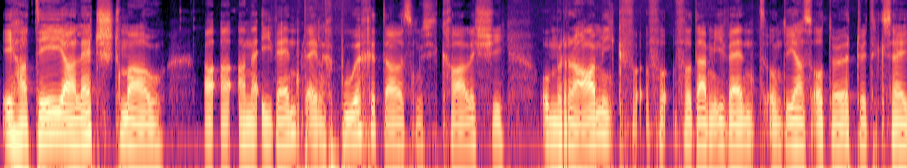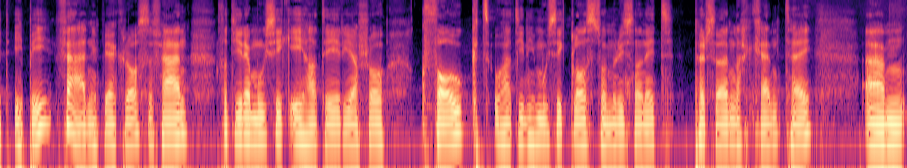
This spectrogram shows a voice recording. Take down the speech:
Ich habe dich ja letztes Mal an, an an einem Event eigentlich gebucht als musikalische Umrahmung von, von, von diesem Event und ich habe es auch dort wieder gesagt, ich bin Fan, ich bin ein grosser Fan von deiner Musik. Ich habe dir ja schon gefolgt und habe deine Musik gelost, die wir uns noch nicht persönlich kennt haben. Ähm,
